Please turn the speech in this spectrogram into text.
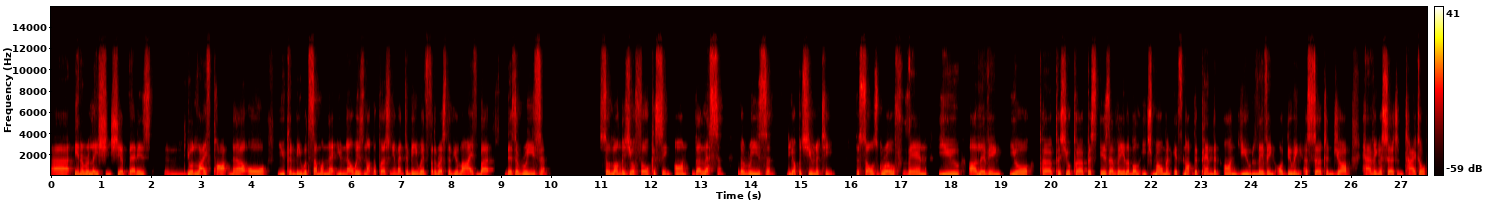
uh, in a relationship that is your life partner, or you can be with someone that you know is not the person you're meant to be with for the rest of your life, but there's a reason so long as you're focusing on the lesson, the reason, the opportunity, the soul's growth, then you are living your purpose. Your purpose is available each moment. It's not dependent on you living or doing a certain job, having a certain title,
